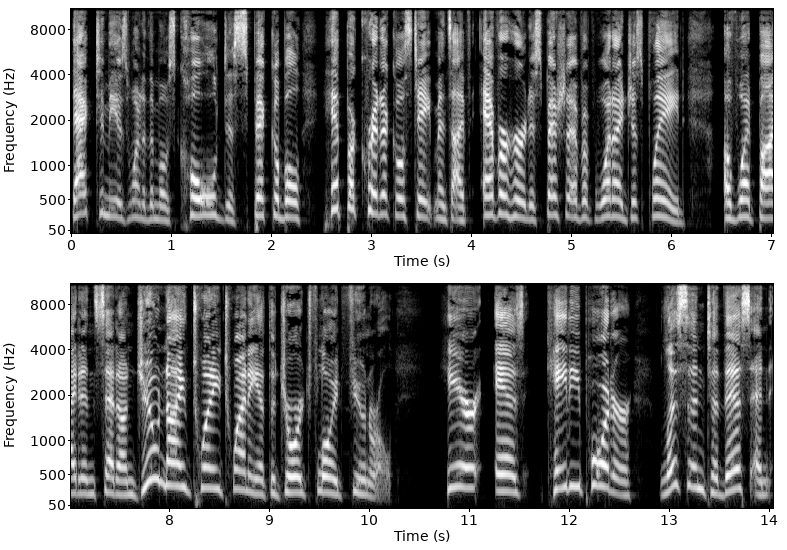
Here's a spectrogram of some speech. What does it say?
That to me is one of the most cold, despicable, hypocritical statements I've ever heard, especially of what I just played of what Biden said on June 9, 2020 at the George Floyd funeral. Here is Katie Porter. Listen to this, and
